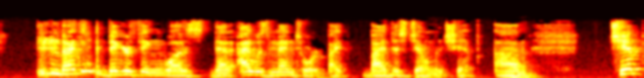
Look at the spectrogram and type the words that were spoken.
but I think the bigger thing was that I was mentored by by this gentleman Chip. Um, Chip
